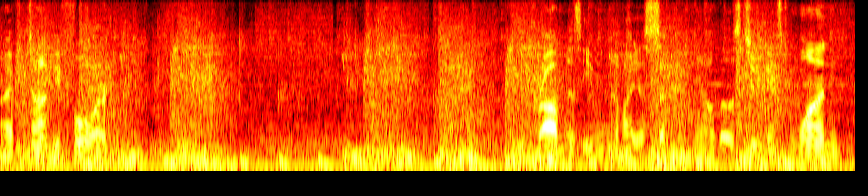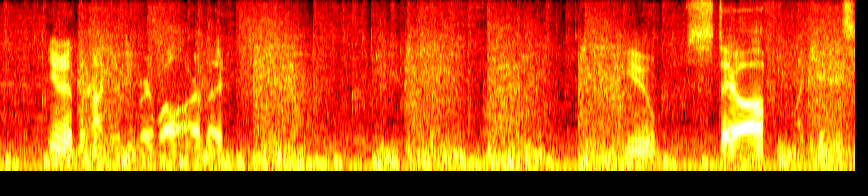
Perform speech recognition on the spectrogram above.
I've done it before. Problem is even if I just set, you know, those two against one unit, they're not going to do very well, are they? You stay off my case.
